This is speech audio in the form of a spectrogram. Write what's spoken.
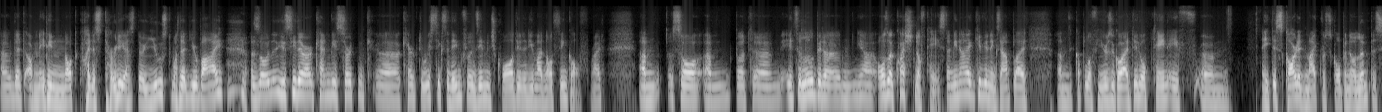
uh, that are maybe not quite as sturdy as the used one that you buy. So you see there can be certain uh, characteristics that influence image quality that you might not think of, right? Um, so, um, but um, it's a little bit, um, yeah, also a question of taste. I mean, I give you an example. I, um, a couple of years ago, I did obtain a um, a discarded microscope, an Olympus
